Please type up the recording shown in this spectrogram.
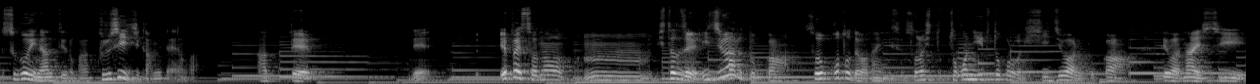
すごいなんていうのかな苦しい時間みたいなのがあってでやっぱりそのうん人たちが意地悪とかそういうことではないんですよ。その人そこにいるところが意地悪とかではないし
